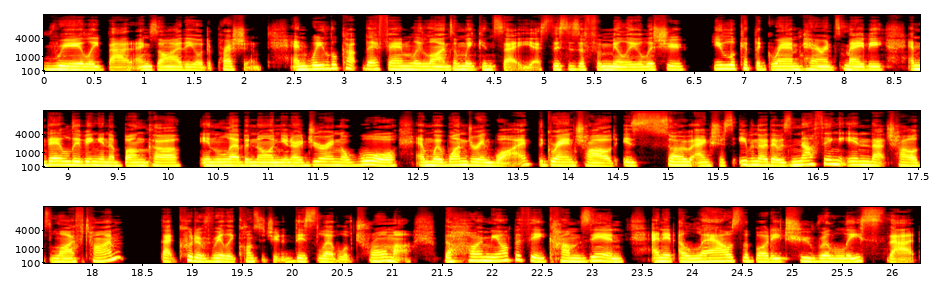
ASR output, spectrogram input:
really bad anxiety or depression. And we look up their family lines and we can say, yes, this is a familial issue. You look at the grandparents, maybe, and they're living in a bunker in Lebanon, you know, during a war. And we're wondering why the grandchild is so anxious, even though there was nothing in that child's lifetime that could have really constituted this level of trauma. The homeopathy comes in and it allows the body to release that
